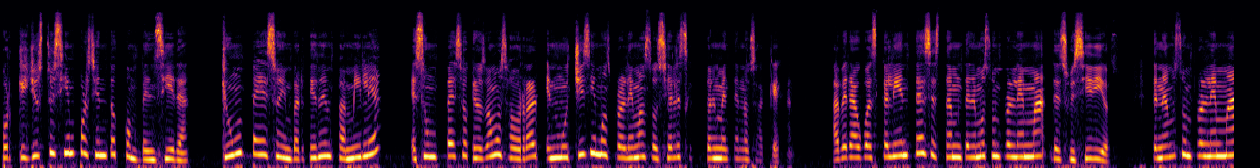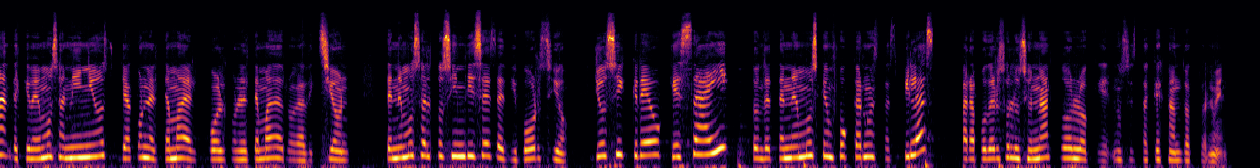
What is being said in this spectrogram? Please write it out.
Porque yo estoy 100% convencida que un peso invertido en familia es un peso que nos vamos a ahorrar en muchísimos problemas sociales que actualmente nos aquejan. A ver, Aguascalientes tenemos un problema de suicidios, tenemos un problema de que vemos a niños ya con el tema del alcohol, con el tema de drogadicción, tenemos altos índices de divorcio. Yo sí creo que es ahí donde tenemos que enfocar nuestras pilas para poder solucionar todo lo que nos está quejando actualmente.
